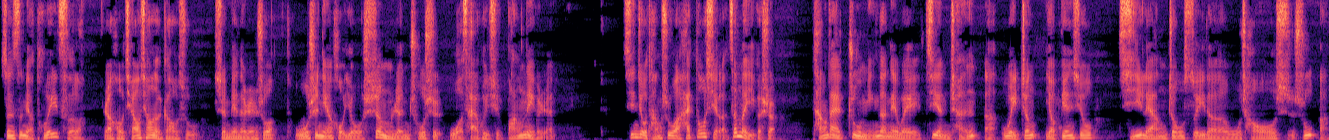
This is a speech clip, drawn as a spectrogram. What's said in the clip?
孙思邈推辞了，然后悄悄地告诉身边的人说，五十年后有圣人出世，我才会去帮那个人。新旧唐书啊，还都写了这么一个事儿。唐代著名的那位谏臣啊，魏征要编修齐梁周隋的五朝史书啊，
